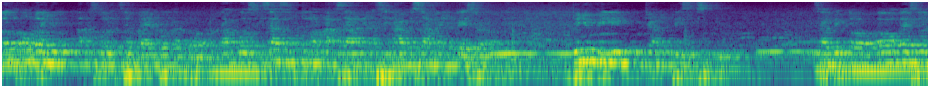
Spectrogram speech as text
totoo ba yung nakasulat sa Bible na to? Tapos isa sa tumatak sa akin na sinabi sa akin ng Quezon, do you believe in John 3.16? Sabi ko, oo, okay, so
